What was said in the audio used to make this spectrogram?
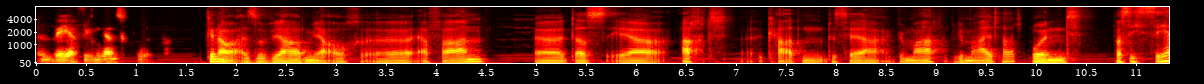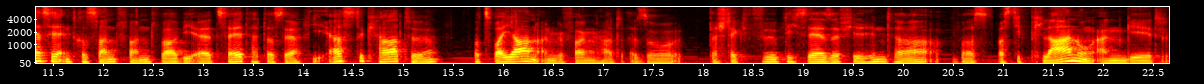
wäre ja für ihn ganz cool. Genau, also wir haben ja auch äh, erfahren, äh, dass er acht äh, Karten bisher gemacht, gemalt hat. Und was ich sehr, sehr interessant fand, war, wie er erzählt hat, dass er die erste Karte vor zwei Jahren angefangen hat. Also da steckt wirklich sehr, sehr viel hinter, was, was die Planung angeht.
